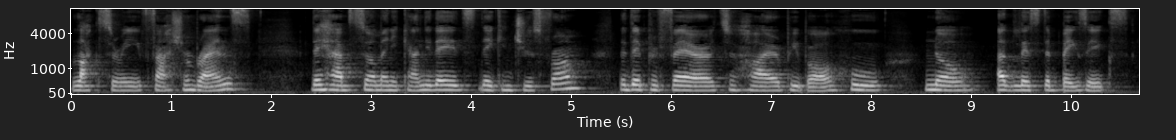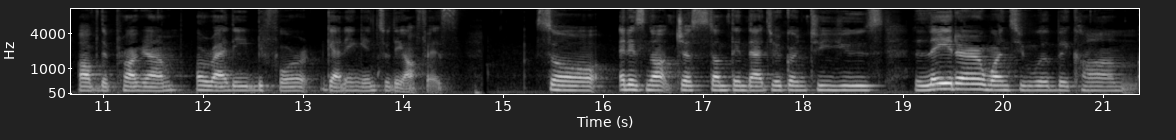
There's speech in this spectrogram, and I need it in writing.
luxury fashion brands, they have so many candidates they can choose from that they prefer to hire people who know at least the basics of the program already before getting into the office. So it is not just something that you're going to use later once you will become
